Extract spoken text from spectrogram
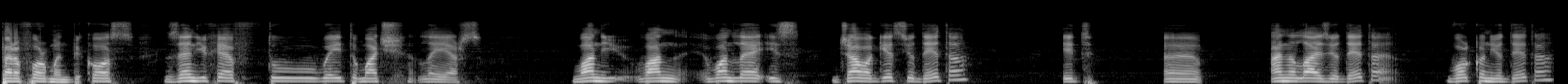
performant because then you have too way too much layers. One one one layer is Java gets your data, it uh, analyze your data, work on your data,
